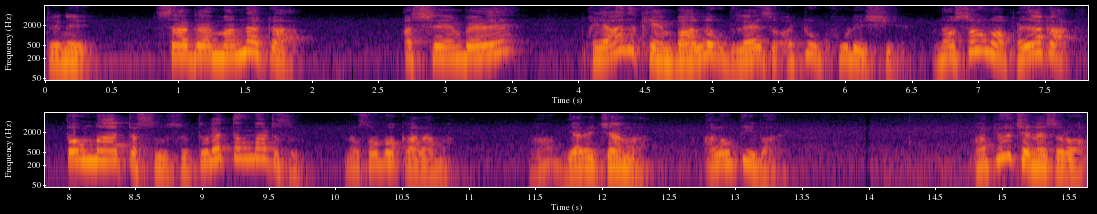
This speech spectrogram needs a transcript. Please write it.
ဒီနေ့စာတမဏတ်ကအစင်ပဲဖះသခင်ဘာလုပ်တယ်လဲဆိုအတုခူးလေးရှိတယ်နောက်ဆုံးမှာဖះကသုံးပါးတဆူဆိုသူလည်းသုံးပါးတဆူနောက်ဆုံးတော့ကာလမှာနော်ဗျာရချမ်းမှာအလုံးသိပါတယ် ဘာပြောချင်လဲဆိုတော့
